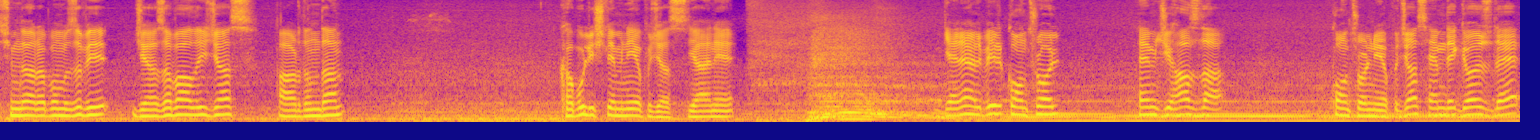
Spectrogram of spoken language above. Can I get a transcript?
Şimdi arabamızı bir cihaza bağlayacağız. Ardından kabul işlemini yapacağız. Yani genel bir kontrol hem cihazla kontrolünü yapacağız hem de gözle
